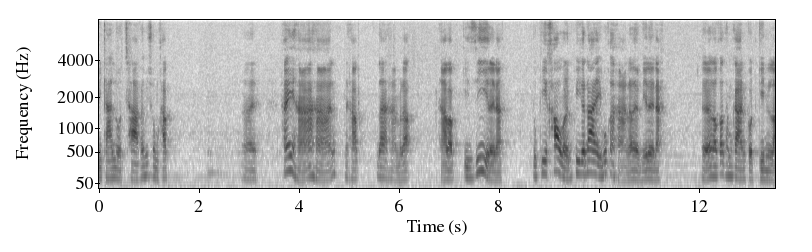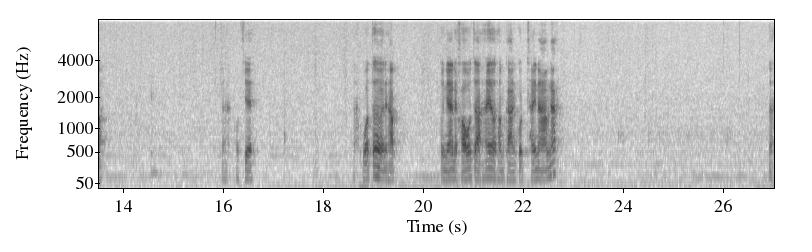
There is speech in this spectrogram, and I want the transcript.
มีการโหลดฉากท่านผู้ชมครับให้หาอาหารนะครับ ได้อาหารมาแล้ว หาแบบ easy เลยนะ ลูกพี่เข้ามาลูกพี่ก็ได้พวกอาหารอะไรแบบนี้เลยนะ เออแล้วเราก็ทำการกดกินเหรออะโอเคอะ water นะครับ ตัวนี้เดี๋ยวเขาจะให้เราทำการกดใช้น้ำนะนะ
